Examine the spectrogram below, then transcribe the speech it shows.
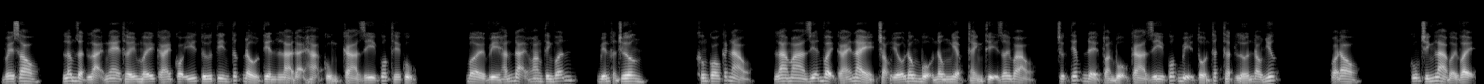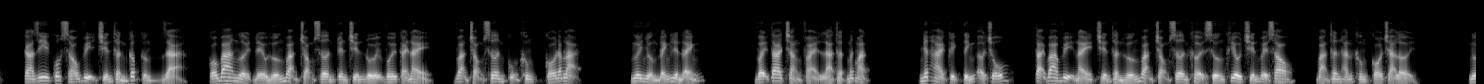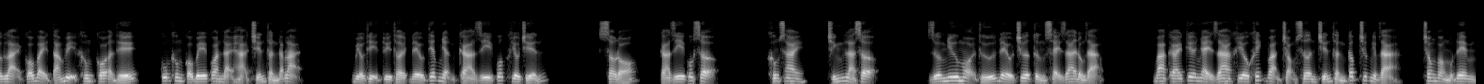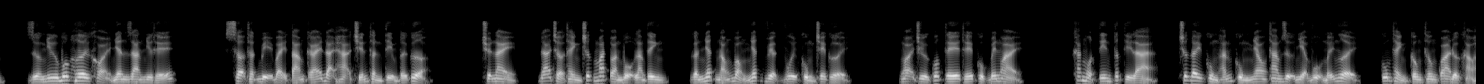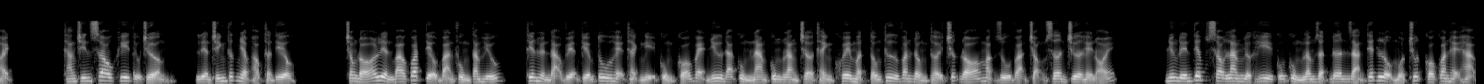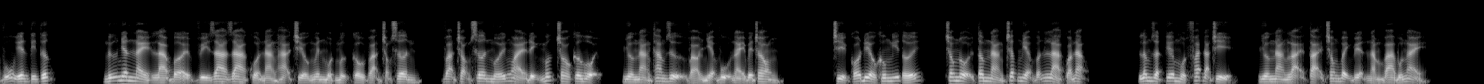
về sau, lâm giật lại nghe thấy mấy cái có ý tứ tin tức đầu tiên là đại hạ cùng cả di quốc thế cục. Bởi vì hắn đại hoang tinh vẫn, biến khẩn trương. Không có cách nào, la ma diễn vậy cái này trọng yếu đông bộ nông nghiệp thành thị rơi vào, trực tiếp để toàn bộ cả di quốc bị tổn thất thật lớn đau nhức. Quá đau. Cũng chính là bởi vậy, cả di quốc sáu vị chiến thần cấp cường giả, có ba người đều hướng vạn trọng sơn tuyên chiến đối với cái này, vạn trọng sơn cũng không có đáp lại. Ngươi nhường đánh liền đánh. Vậy ta chẳng phải là thật mất mặt. Nhất hài kịch tính ở chỗ, tại ba vị này chiến thần hướng vạn trọng sơn khởi xướng khiêu chiến về sau, bản thân hắn không có trả lời ngược lại có bảy tám vị không có ẩn thế, cũng không có bê quan đại hạ chiến thần đáp lại. Biểu thị tùy thời đều tiếp nhận cả di quốc khiêu chiến. Sau đó, cả di quốc sợ. Không sai, chính là sợ. Dường như mọi thứ đều chưa từng xảy ra đồng dạng. Ba cái kia nhảy ra khiêu khích vạn trọng sơn chiến thần cấp chức nghiệp giả, trong vòng một đêm, dường như bốc hơi khỏi nhân gian như thế. Sợ thật bị bảy tám cái đại hạ chiến thần tìm tới cửa. Chuyện này đã trở thành trước mắt toàn bộ lam tinh, gần nhất nóng bỏng nhất việc vui cùng chê cười. Ngoại trừ quốc tế thế cục bên ngoài, khác một tin tức thì là, trước đây cùng hắn cùng nhau tham dự nhiệm vụ mấy người, cũng thành công thông qua được khảo hạch tháng chín sau khi tự trường, liền chính thức nhập học thần tiêu. Trong đó liền bao quát tiểu bản phùng tam hữu thiên huyền đạo viện kiếm tu hệ thạch nghị cùng có vẻ như đã cùng nam cung lăng trở thành khuê mật tống thư văn đồng thời trước đó mặc dù vạn trọng sơn chưa hề nói. Nhưng đến tiếp sau lam nhược hy cũng cùng lâm giật đơn giản tiết lộ một chút có quan hệ hạ vũ yên tin tức. Nữ nhân này là bởi vì gia gia của nàng hạ triều nguyên một mực cầu vạn trọng sơn, vạn trọng sơn mới ngoài định mức cho cơ hội, nhường nàng tham dự vào nhiệm vụ này bên trong. Chỉ có điều không nghĩ tới, trong nội tâm nàng chấp nghiệm vẫn là quá nặng. Lâm giật kia một phát đạn chỉ, nhường nàng lại tại trong bệnh viện nằm ba bốn ngày.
